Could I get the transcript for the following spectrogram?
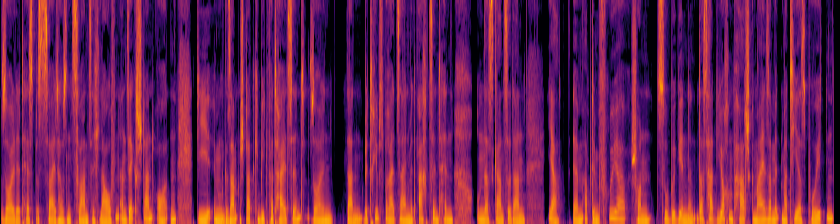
soll der Test bis 2020 laufen. An sechs Standorten, die im gesamten Stadtgebiet verteilt sind, sollen dann betriebsbereit sein mit 18 Tennen, um das Ganze dann, ja, ähm, ab dem Frühjahr schon zu beginnen. Das hat Jochen Patsch gemeinsam mit Matthias Poeten,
